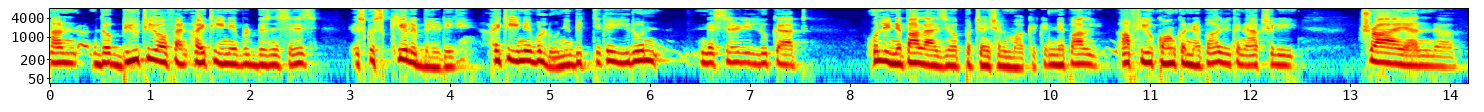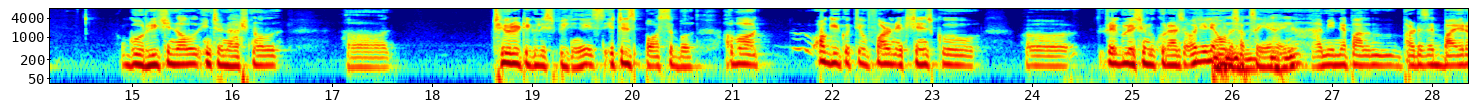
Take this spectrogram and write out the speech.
and the beauty of an IT enabled business is यसको स्केलेबिलिटी के आइटी इनेबल्ड हुने बित्तिकै you don't necessary look at only Nepal as your potential market Nepal after you conquer Nepal you can actually try and go regional international theoretically speaking it's it is possible अब अघिको त्यो फरेन एक्सचेन्जको रेगुलेसनको कुराहरू चाहिँ अलिअलि आउन सक्छ यहाँ होइन? हामी नेपालबाट चाहिँ बाहिर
